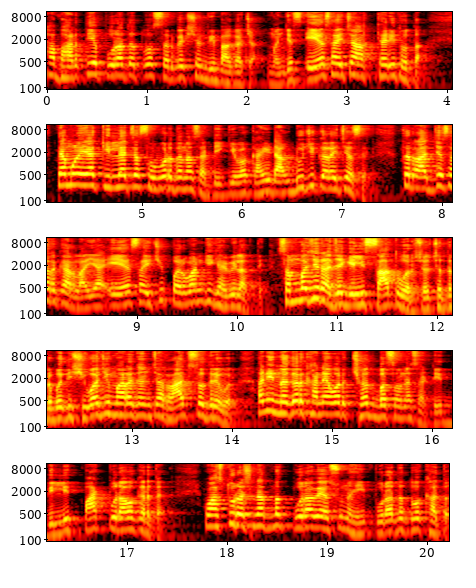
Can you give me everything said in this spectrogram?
हा भारतीय पुरातत्व सर्वेक्षण विभागाच्या म्हणजेच ए एस आयच्या अखत्यारीत होता. त्यामुळे या किल्ल्याच्या संवर्धनासाठी किंवा काही डागडुजी करायची असेल तर राज्य सरकारला या ए एस आयची परवानगी घ्यावी लागते. संभाजीराजे गेली सात वर्ष छत्रपती शिवाजी महाराजांच्या राजसदरेवर आणि नगरखान्यावर छत बसवण्यासाठी दिल्लीत पाठपुरावा करतात. वास्तुरचनात्मक पुरावे असूनही पुरातत्व खातं.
